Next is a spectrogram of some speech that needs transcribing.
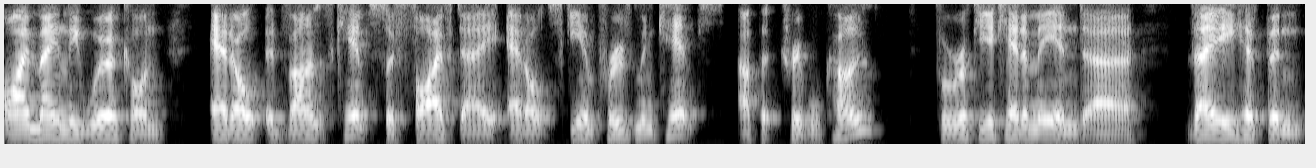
I mainly work on adult advanced camps, so five day adult ski improvement camps up at Treble Cone for Rookie Academy. And uh, they have been,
